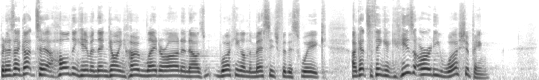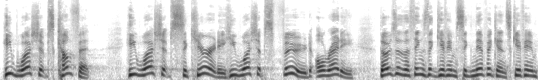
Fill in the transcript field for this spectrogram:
But as I got to holding him and then going home later on, and I was working on the message for this week, I got to thinking, he's already worshiping. He worships comfort. He worships security. He worships food already. Those are the things that give him significance, give him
